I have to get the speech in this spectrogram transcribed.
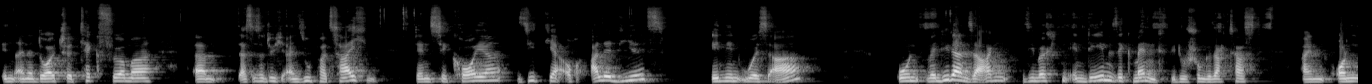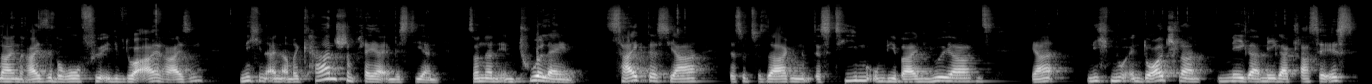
in eine deutsche Tech-Firma. Ähm, das ist natürlich ein super Zeichen, denn Sequoia sieht ja auch alle Deals in den USA und wenn die dann sagen, sie möchten in dem Segment, wie du schon gesagt hast, ein Online-Reisebüro für Individualreisen, nicht in einen amerikanischen Player investieren, sondern in Tourlane, zeigt das ja, dass sozusagen das Team um die beiden Julians ja nicht nur in Deutschland mega, mega klasse ist,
